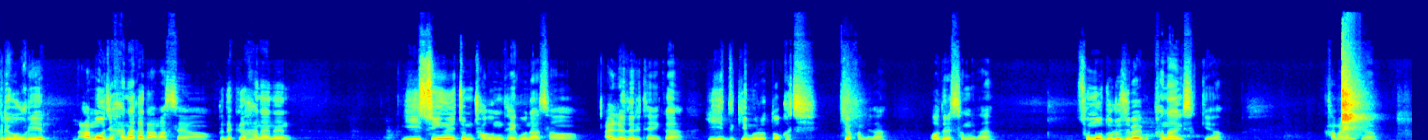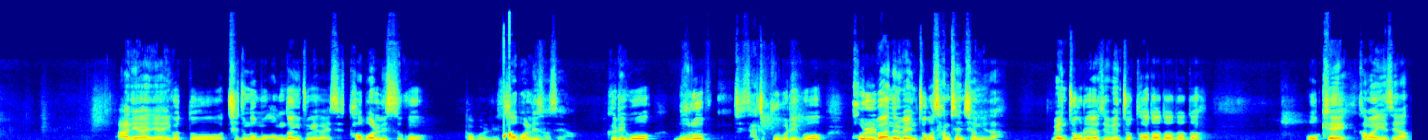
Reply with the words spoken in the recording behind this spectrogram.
그리고 우리 나머지 하나가 남았어요. 근데 그 하나는 이 스윙을 좀 적응되고 나서 알려드릴 테니까 이 느낌으로 똑같이 기억합니다. 어드레스 섭니다. 손목 누르지 말고 편하게 쓸게요. 가만히 계세요. 아니야, 아니야. 이것도 체중 너무 엉덩이 쪽에 가 있어요. 더 멀리 쓰고 더 멀리. 더 멀리 서세요. 그리고 무릎 살짝 구부리고 골반을 왼쪽으로 3cm 옵니다. 왼쪽으로 여세요. 왼쪽 더 더 더 더 더. 오케이. 가만히 계세요.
